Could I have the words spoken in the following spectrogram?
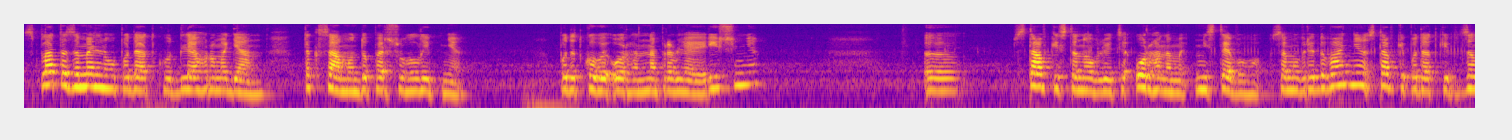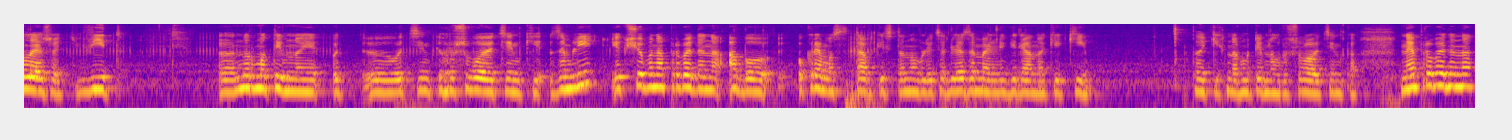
Сплата земельного податку для громадян так само до 1 липня податковий орган направляє рішення. Е, Ставки встановлюються органами місцевого самоврядування. Ставки податків залежать від е, нормативної е, оцінки, грошової оцінки землі, якщо вона проведена, або окремо ставки встановлюються для земельних ділянок, які, по яких нормативно-грошова оцінка не проведена.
